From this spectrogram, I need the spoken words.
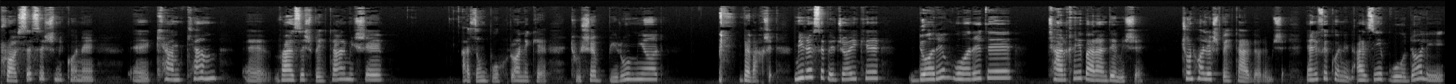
پراسسش می‌کنه کم کم وضعش بهتر میشه. از اون بحرانی که توشه بیرون میاد ببخشید می‌رسه به جایی که داره وارد چرخه برنده میشه. چون حالش بهتر داره میشه. یعنی فکر کنین از یه گودالی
